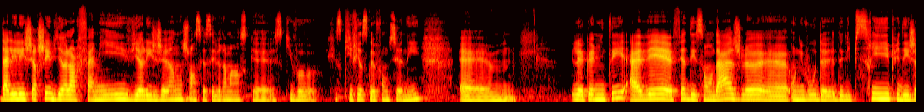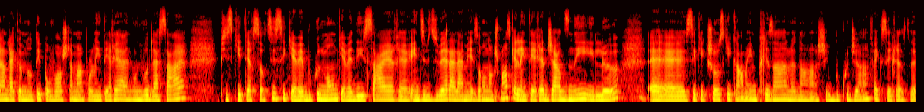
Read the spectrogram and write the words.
d'aller les chercher via leur famille, via les jeunes. Je pense que c'est vraiment ce, que, ce, qui va, ce qui risque de fonctionner. Euh, le comité avait fait des sondages là, euh, au niveau de, de l'épicerie, puis des gens de la communauté pour voir justement pour l'intérêt au niveau de la serre. Puis ce qui était ressorti, c'est qu'il y avait beaucoup de monde qui avait des serres euh, individuelles à la maison. Donc je pense que l'intérêt de jardiner est là. Euh, c'est quelque chose qui est quand même présent là, dans, chez beaucoup de gens. Fait que c'est reste de,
